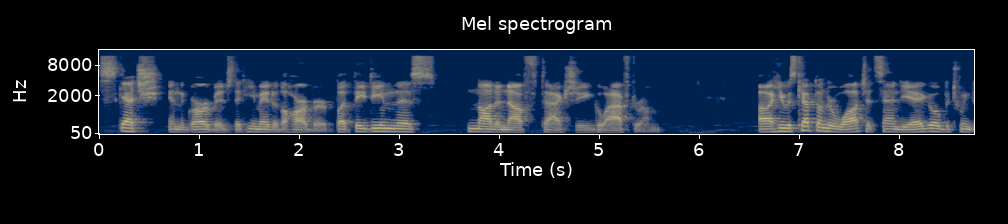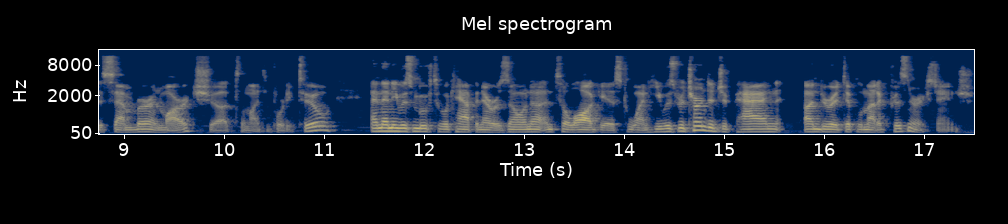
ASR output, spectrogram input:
sketch in the garbage that he made of the harbor, but they deemed this not enough to actually go after him. Uh, he was kept under watch at San Diego between December and March uh, till 1942, and then he was moved to a camp in Arizona until August when he was returned to Japan under a diplomatic prisoner exchange.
